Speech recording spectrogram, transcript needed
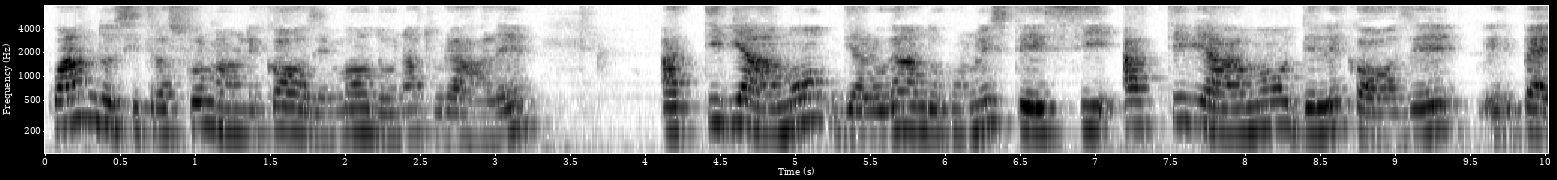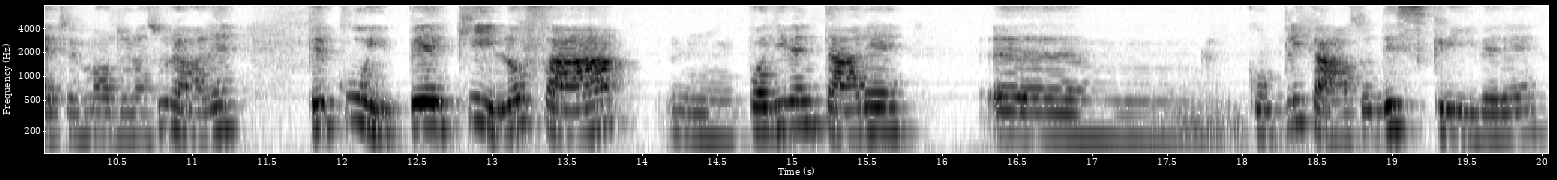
Quando si trasformano le cose in modo naturale, attiviamo, dialogando con noi stessi, attiviamo delle cose, ripeto, in modo naturale, per cui per chi lo fa mh, mm, può diventare ehm, complicato descrivere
